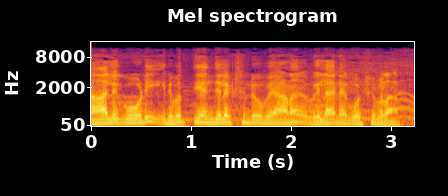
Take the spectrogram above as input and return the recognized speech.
നാല് കോടി ഇരുപത്തിയഞ്ച് ലക്ഷം രൂപയാണ് വില നെഗോഷ്യബിൾ ആണ്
